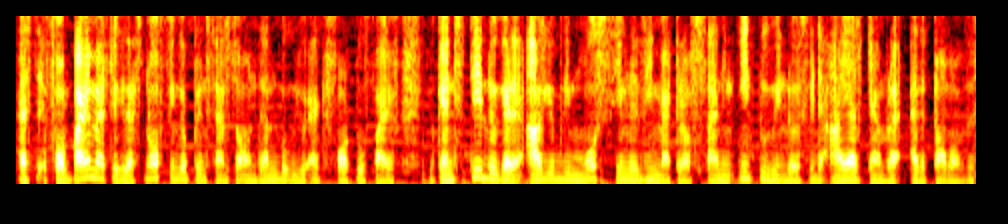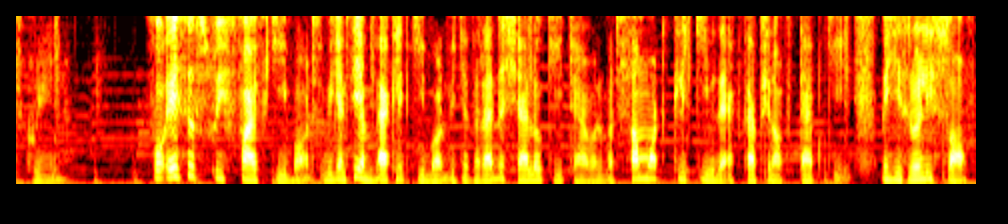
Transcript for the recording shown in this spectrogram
As the, for biometrics, there's no fingerprint sensor on ZenBook UX425. You can still do get an arguably most seamlessly matter of signing into Windows with the IR camera at the top of the screen. For Acer Swift 5 keyboards, we can see a backlit keyboard which has a rather shallow key travel but somewhat clicky with the exception of tab key, which is really soft.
